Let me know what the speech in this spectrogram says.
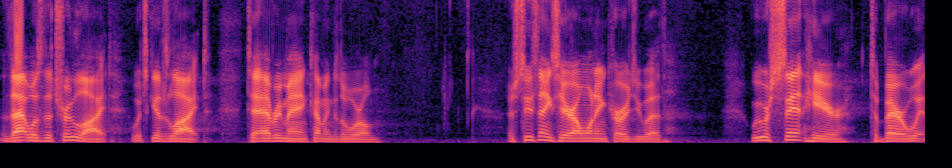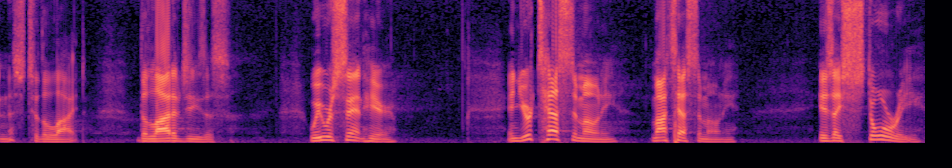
That was the true light, which gives light to every man coming to the world. There's two things here I want to encourage you with. We were sent here to bear witness to the light, the light of Jesus. We were sent here. And your testimony, my testimony, is a story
